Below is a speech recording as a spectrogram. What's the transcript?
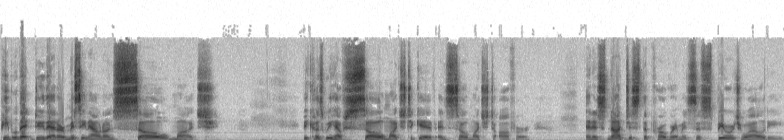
people that do that are missing out on so much because we have so much to give and so much to offer. And it's not just the program, it's the spirituality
